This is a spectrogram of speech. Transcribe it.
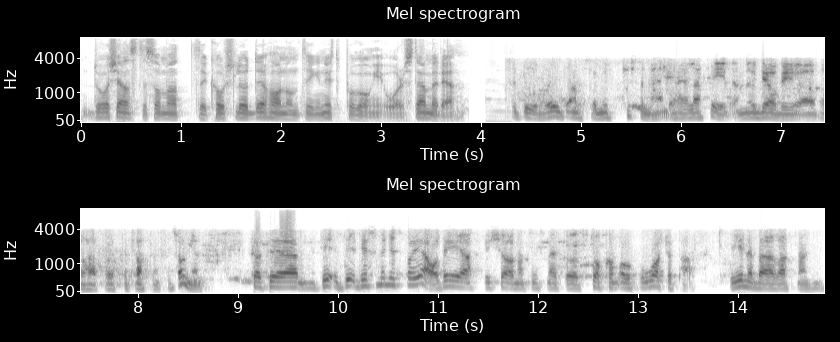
då känns det som att coach Ludde har någonting nytt på gång i år. Stämmer det? Så det har ju ganska mycket som händer hela tiden. Nu går vi ju över här på öppet vattensäsongen. Så att, eh, det, det, det, som är nytt för i år det är att vi kör något som heter Stockholm Open Water Pass. Det innebär att man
